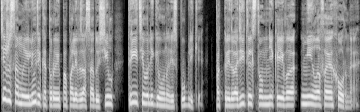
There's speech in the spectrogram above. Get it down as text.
Те же самые люди, которые попали в засаду сил Третьего легиона Республики под предводительством некоего Мила Фаехорна.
